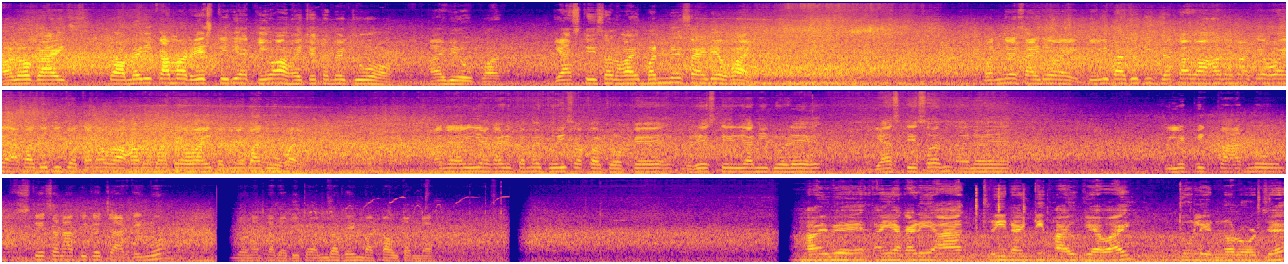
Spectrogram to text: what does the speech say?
Hello guys તો અમેરિકામાં rest area કેવા હોય છે તમે જુઓ. હાઈવે ઉપર. ગેસ સ્ટેશન હોય, બંને સાઈડે હોય. બંને સાઈડે હોય. પેલી બાજુથી જતા વાહનો માટે હોય, આ બાજુથી જતાના વાહનો માટે હોય, બંને બાજુ હોય. અને અહીંયા આગળ તમે જોઈ શકો છો કે રેસ્ટ એરિયાની જોડે ગેસ સ્ટેશન અને ઇલેક્ટ્રિક કારનું સ્ટેશન આપ્યું છે ચાર્જિંગનું ડોનટના બધી તો અંદર જઈને બતાવું તમને. હાઈવે અહીંયા આગળ આ થ્રી નાઇન્ટી ફાઇવ કહેવાય. ટુ લેનનો રોડ છે.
